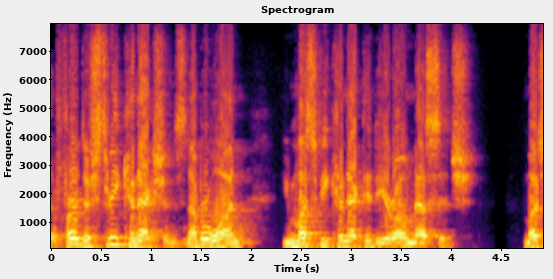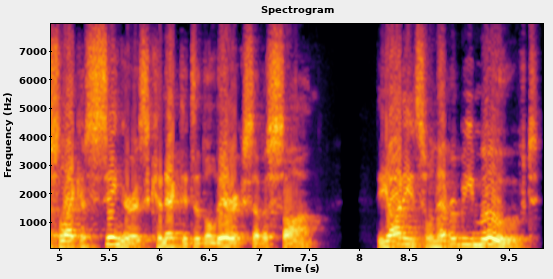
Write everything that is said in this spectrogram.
the first, there's three connections. Number one, you must be connected to your own message, much like a singer is connected to the lyrics of a song. The audience will never be moved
